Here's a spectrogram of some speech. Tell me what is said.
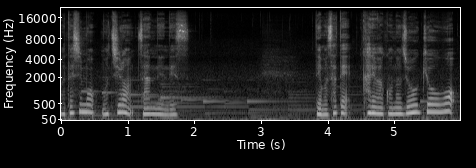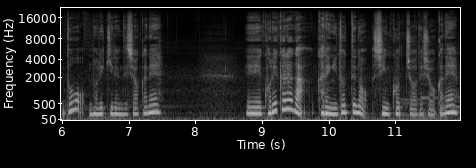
私ももちろん残念です。でもさて彼はこの状況をどう乗り切るんでしょうかね。えー、これからが彼にとっての真骨頂でしょうかね。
